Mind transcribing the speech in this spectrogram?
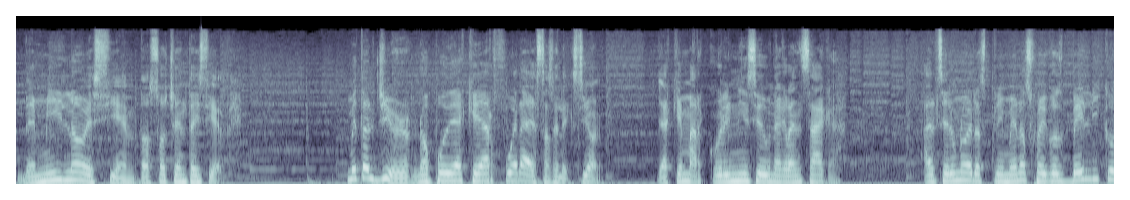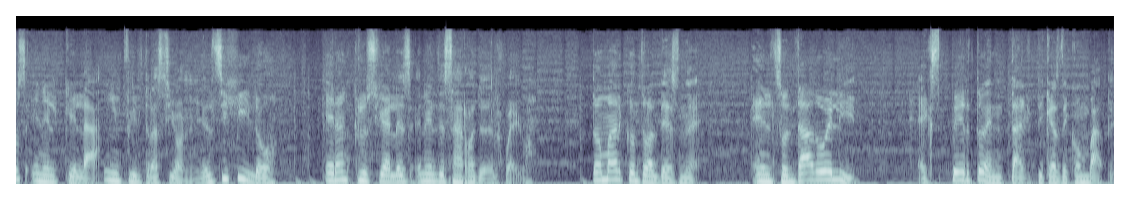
de 1987. Metal Gear no podía quedar fuera de esta selección, ya que marcó el inicio de una gran saga, al ser uno de los primeros juegos bélicos en el que la infiltración y el sigilo eran cruciales en el desarrollo del juego. Toma el control de Snake, el soldado elite, experto en tácticas de combate,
